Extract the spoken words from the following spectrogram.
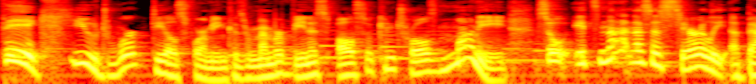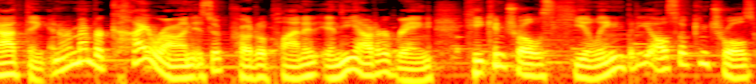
big, huge work deals for me because remember, Venus also controls money. So it's not necessarily a bad thing. And remember, Chiron is a protoplanet in the outer ring. He controls healing, but he also controls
